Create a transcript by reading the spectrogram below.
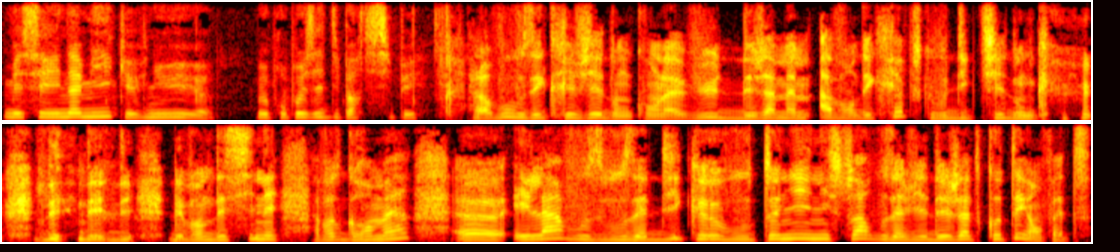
mais c'est une amie qui est venue euh, me proposer d'y participer. Alors vous, vous écriviez, donc on l'a vu déjà même avant d'écrire, parce que vous dictiez donc des, des, des, bandes dessinées à votre grand-mère. Euh, et là, vous vous êtes dit que vous teniez une histoire que vous aviez déjà de côté, en fait.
